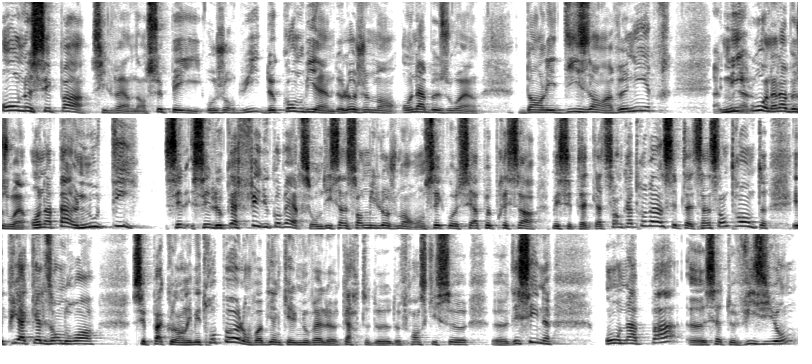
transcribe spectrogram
On ne sait pas, Sylvain, dans ce pays aujourd'hui, de combien de logements on a besoin dans les 10 ans à venir, ni Incroyable. où on en a besoin. On n'a pas un outil. C'est c'est le café du commerce. On dit 500 000 logements. On sait que c'est à peu près ça. Mais c'est peut-être 480, c'est peut-être 530. Et puis à quels endroits? C'est pas que dans les métropoles. On voit bien qu'il y a une nouvelle carte de, de France qui se euh, dessine. On n'a pas euh, cette vision.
